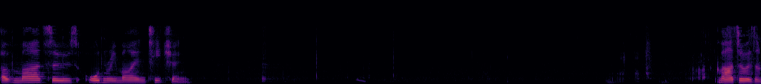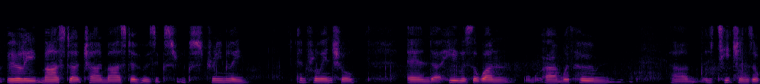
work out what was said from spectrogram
of Ma Tzu's ordinary mind teaching. Ma Tzu is an early master, Chan master, who is ex- extremely influential, and uh, he was the one um, with whom um, the teachings of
